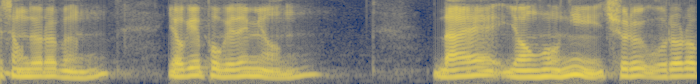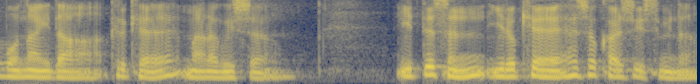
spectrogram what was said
성도 여러분, 여기 보게 되면 나의 영혼이 주를 우러러 보나이다 그렇게 말하고 있어요. 이 뜻은 이렇게 해석할 수 있습니다.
